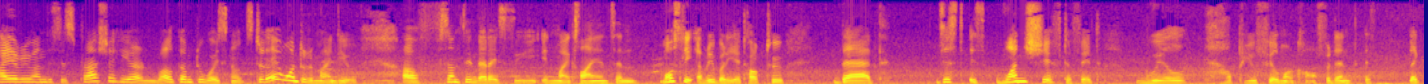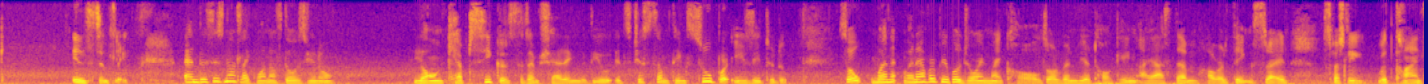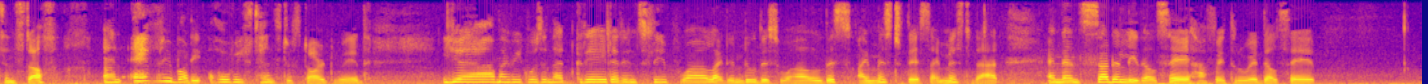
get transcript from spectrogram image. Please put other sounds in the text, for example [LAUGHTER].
Hi everyone, this is Prasha here, and welcome to Voice Notes. Today, I want to remind you of something that I see in my clients and mostly everybody I talk to that just is one shift of it will help you feel more confident, like instantly. And this is not like one of those, you know, long kept secrets that I'm sharing with you. It's just something super easy to do. So when whenever people join my calls or when we are talking, I ask them how are things, right? Especially with clients and stuff. And everybody always tends to start with, yeah, my week wasn't that great. I didn't sleep well. I didn't do this well. This, I missed this. I missed that. And then suddenly they'll say, halfway through it, they'll say,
